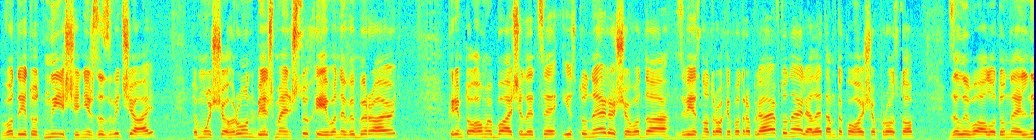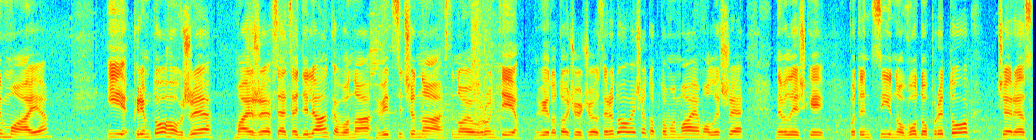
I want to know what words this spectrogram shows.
води тут нижчий, ніж зазвичай, тому що ґрунт більш-менш сухий, вони вибирають. Крім того, ми бачили це із тунелю, що вода, звісно, трохи потрапляє в тунель, але там такого, що просто заливало тунель, немає. І крім того, вже майже вся ця ділянка вона відсічена стіною в ґрунті від оточуючого середовища. Тобто ми маємо лише невеличкий потенційно водоприток через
